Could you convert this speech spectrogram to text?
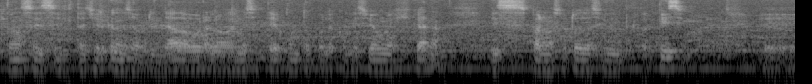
Entonces el taller que nos ha brindado ahora la OMCT junto con la Comisión Mexicana es, para nosotros ha sido importantísimo. Eh,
